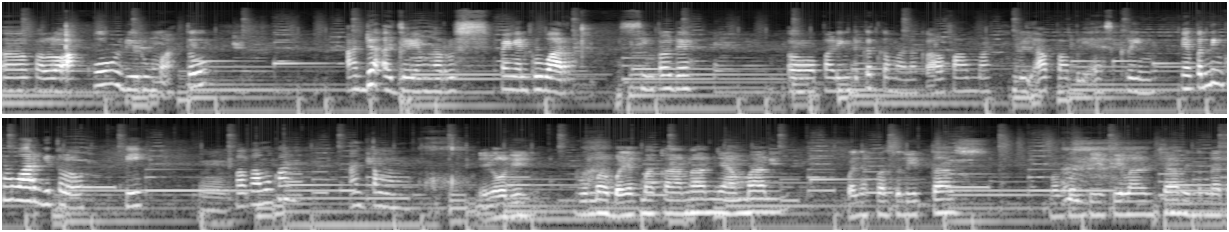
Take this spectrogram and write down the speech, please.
eh, kalau aku di rumah tuh ada aja yang harus pengen keluar. Simple deh. Eh, paling deket ke mana ke Alfamart beli apa beli es krim yang penting keluar gitu loh Pi Hmm. kalau kamu kan anteng ya kalau di rumah banyak makanan nyaman banyak fasilitas nonton TV lancar internet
